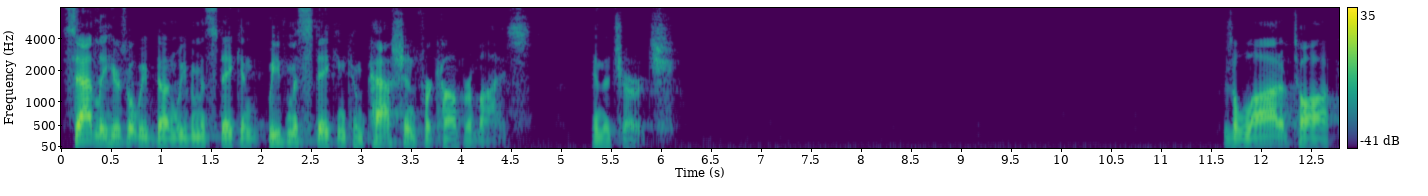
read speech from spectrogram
Sadly, here's what we've done we've mistaken, we've mistaken compassion for compromise in the church. There's a lot of talk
